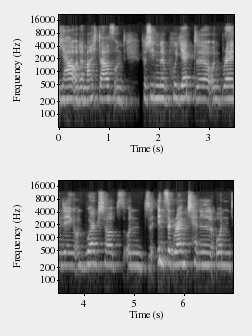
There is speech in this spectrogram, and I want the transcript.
ja, und dann mache ich das und verschiedene Projekte und Branding und Workshops und Instagram-Channel und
